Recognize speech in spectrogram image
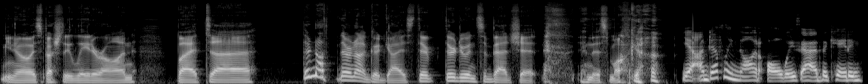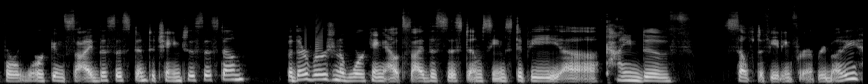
you know, especially later on. But uh, they're not they're not good guys. They're they're doing some bad shit in this manga. yeah, I'm definitely not always advocating for work inside the system to change the system, but their version of working outside the system seems to be uh, kind of self defeating for everybody.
